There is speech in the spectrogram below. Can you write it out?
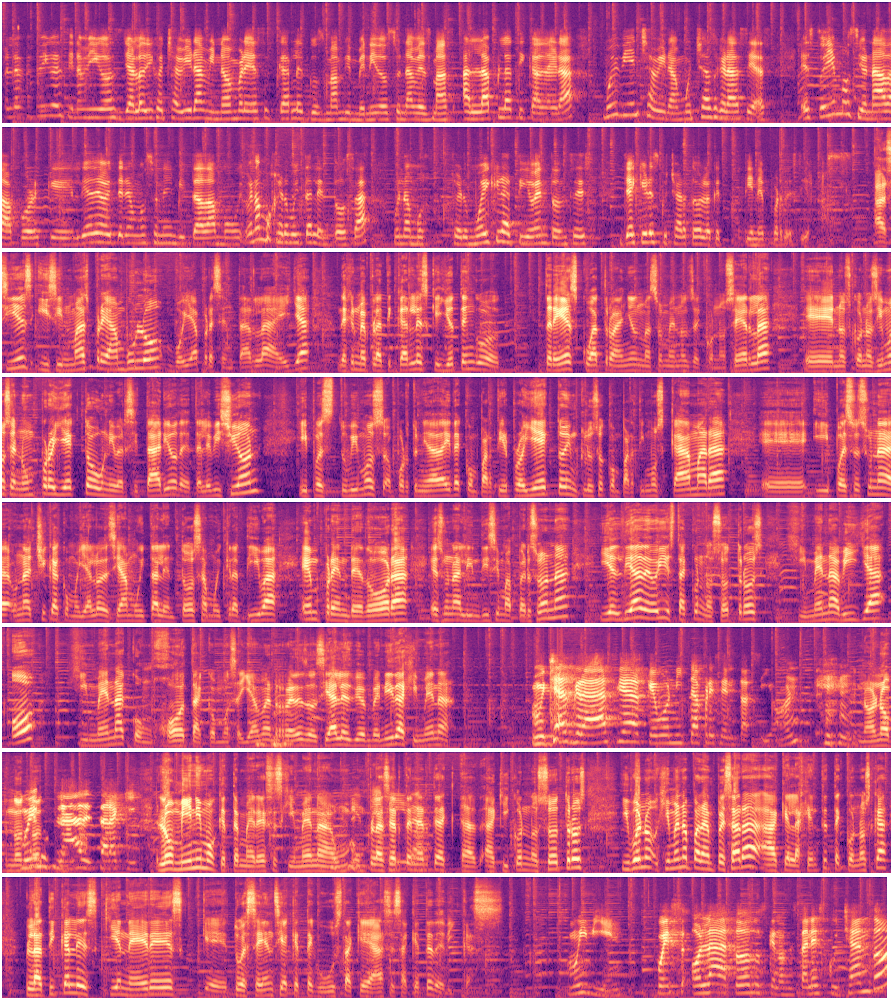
Hola amigos y amigos, ya lo dijo Chavira, mi nombre es Scarlett Guzmán, bienvenidos una vez más a La Platicadera. Muy bien Chavira, muchas gracias. Estoy emocionada porque el día de hoy tenemos una invitada muy, una mujer muy talentosa, una mujer muy creativa, entonces ya quiero escuchar todo lo que tiene por decirnos. Así es, y sin más preámbulo, voy a presentarla a ella. Déjenme platicarles que yo tengo 3, 4 años más o menos de conocerla. Eh, nos conocimos en un proyecto universitario de televisión y pues tuvimos oportunidad ahí de compartir proyecto, incluso compartimos cámara eh, y pues es una, una chica, como ya lo decía, muy talentosa, muy creativa, emprendedora, es una lindísima persona y el día de hoy está con nosotros Jimena Villa o Jimena con J, como se llama en redes sociales. Bienvenida, Jimena. Muchas gracias, qué bonita presentación. No, no, no. Muy no. de estar aquí. Lo mínimo que te mereces, Jimena. Un, un placer tenerte aquí con nosotros. Y bueno, Jimena, para empezar a, a que la gente te conozca, platícales quién eres, que, tu esencia, qué te gusta, qué haces, a qué te dedicas. Muy bien. Pues hola a todos los que nos están escuchando.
